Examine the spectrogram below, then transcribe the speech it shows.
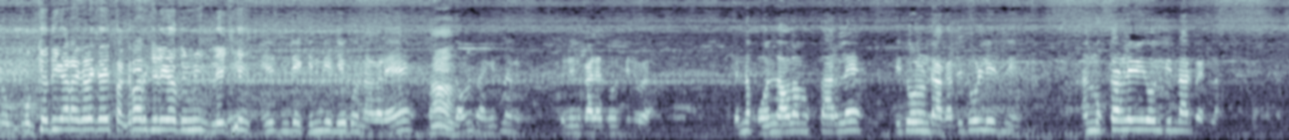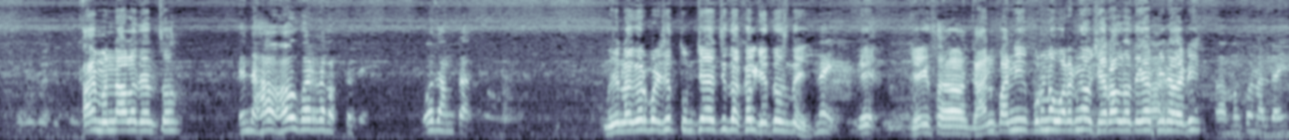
मुख्य अधिकाऱ्याकडे काही तक्रार केली का तुम्ही लेखी? हेच दिली कोणाकडे? हां. जाऊन सांगितलं मी. सुनील काळ्या दोन तीन वेळा. त्यांना फोन लावला मुक्तारले ती तोडून टाका ती तोडलीच नाही. आणि मुक्तारले बी दोन तीन तार भेटला काय म्हणणं आलं त्यांचं? त्यांचं हाव हाव करता फक्त ते. हो सांगतात. म्हणजे नगर परिषद तुमच्या याची दखल घेतच नाही. नाही. हे हे स- घाण पाणी पूर्ण वरणगाव शहराला जाते का पिण्यासाठी? हा, मग कोणाला जाईल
